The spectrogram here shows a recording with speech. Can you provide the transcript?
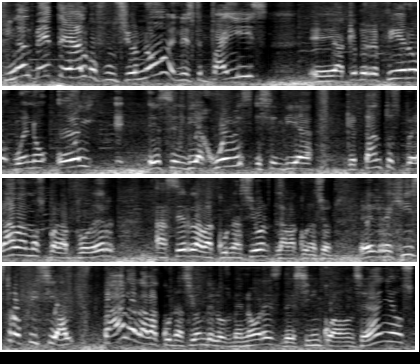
Finalmente algo funcionó en este país. Eh, ¿A qué me refiero? Bueno, hoy eh, es el día jueves, es el día que tanto esperábamos para poder hacer la vacunación, la vacunación, el registro oficial para la vacunación de los menores de 5 a 11 años.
